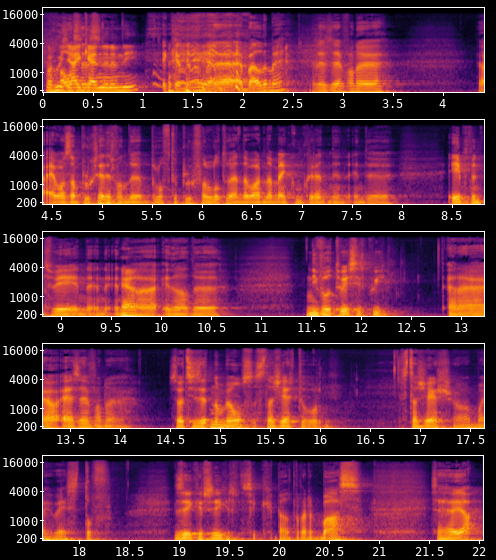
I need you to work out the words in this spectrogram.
Maar goed, jij kende hem niet. Ik ken hem niet en eh, hij belde mij. En hij zei van... eh, ja, hij was dan ploegleider van de belofteploeg van Lotto. En dat waren dan mijn concurrenten in, in de 1.2 in, in, in, Ja. in dat eh, niveau 2 circuit. En eh, ja, hij zei van... eh, zou het je zitten om bij ons stagiair te worden? Stagiair? Ja, mooi, wijs, tof. Zeker, zeker. Dus ik belde met een baas. Hij, ja,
